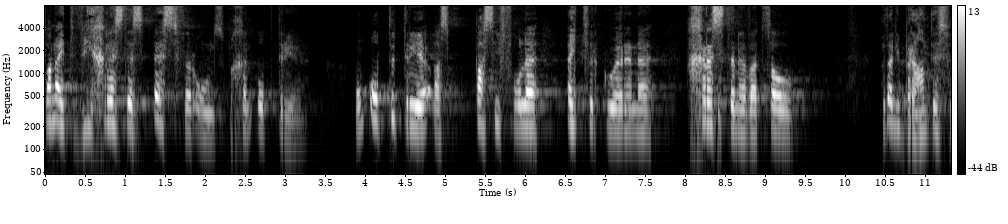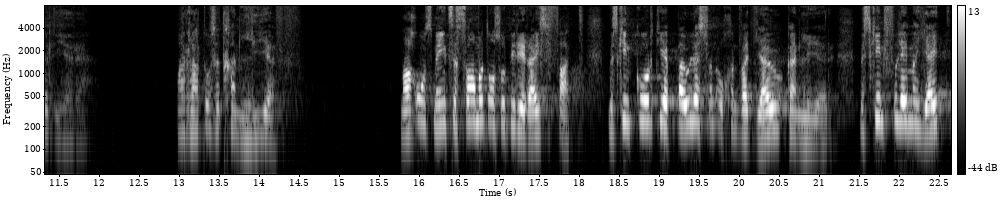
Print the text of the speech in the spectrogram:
vanuit wie Christus is vir ons begin optree om op te tree as passievolle uitverkorene Christene wat sal wat aan die brand is vir die Here. Maar laat ons dit gaan leef. Mag ons mense saam met ons op hierdie reis vat. Miskien kort jy Paulus vanoggend wat jou kan leer. Miskien voel jy maar jy het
